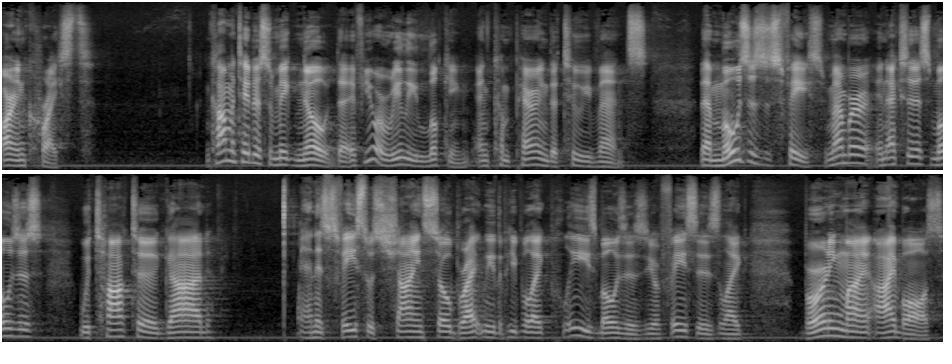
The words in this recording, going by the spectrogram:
are in Christ. And commentators make note that if you are really looking and comparing the two events, that Moses' face, remember in Exodus, Moses would talk to God and his face would shine so brightly. The people like, please, Moses, your face is like burning my eyeballs.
